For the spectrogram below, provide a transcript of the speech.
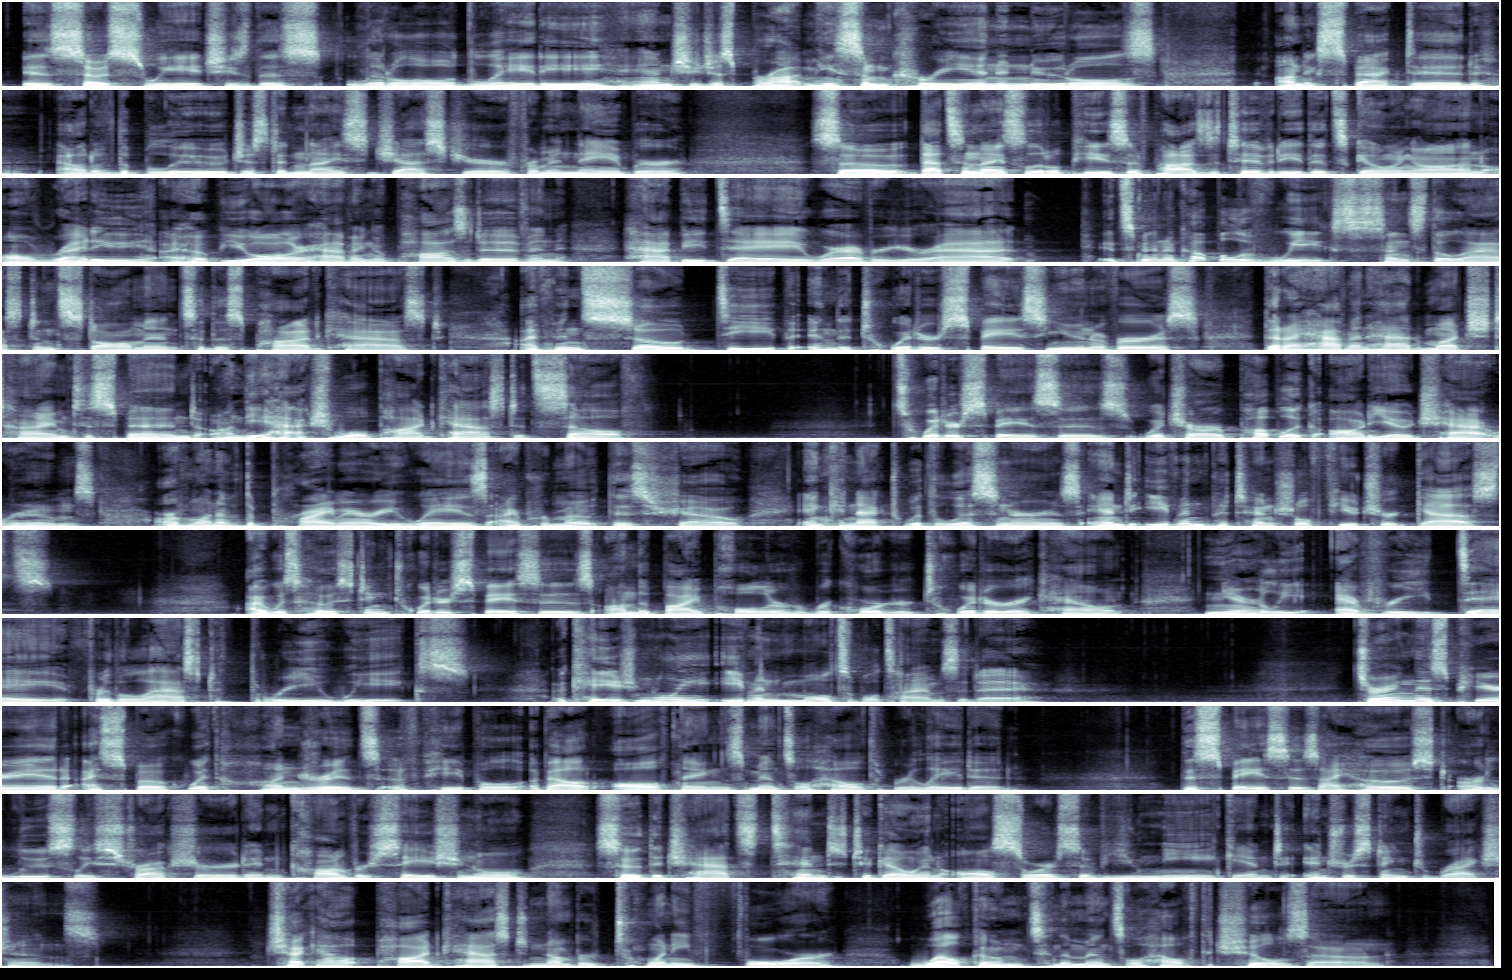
is so sweet. She's this little old lady and she just brought me some Korean noodles unexpected, out of the blue, just a nice gesture from a neighbor. So that's a nice little piece of positivity that's going on already. I hope you all are having a positive and happy day wherever you're at. It's been a couple of weeks since the last installment to this podcast. I've been so deep in the Twitter space universe that I haven't had much time to spend on the actual podcast itself. Twitter Spaces, which are public audio chat rooms, are one of the primary ways I promote this show and connect with listeners and even potential future guests. I was hosting Twitter Spaces on the Bipolar Recorder Twitter account nearly every day for the last three weeks, occasionally, even multiple times a day. During this period, I spoke with hundreds of people about all things mental health related. The spaces I host are loosely structured and conversational, so the chats tend to go in all sorts of unique and interesting directions. Check out podcast number 24, Welcome to the Mental Health Chill Zone,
